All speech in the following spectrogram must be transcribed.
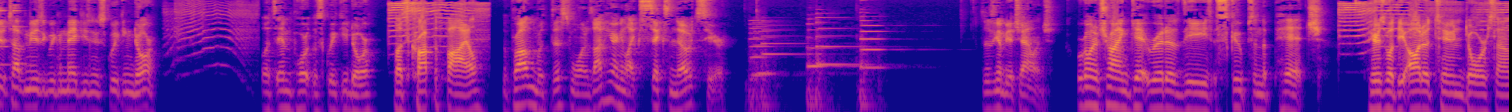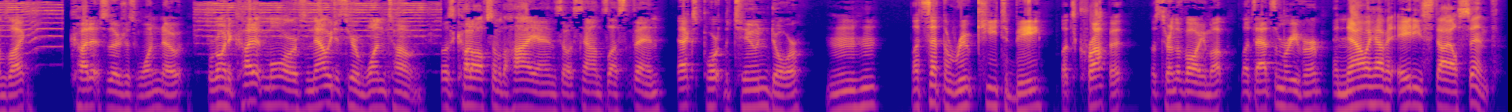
See what type of music we can make using a squeaking door. Let's import the squeaky door. Let's crop the file. The problem with this one is I'm hearing like six notes here. So this is going to be a challenge. We're going to try and get rid of these scoops in the pitch. Here's what the auto-tune door sounds like. Cut it so there's just one note. We're going to cut it more so now we just hear one tone. Let's cut off some of the high end so it sounds less thin. Export the tune door. Mm-hmm. Let's set the root key to B. Let's crop it. Let's turn the volume up. Let's add some reverb. And now we have an 80s style synth.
